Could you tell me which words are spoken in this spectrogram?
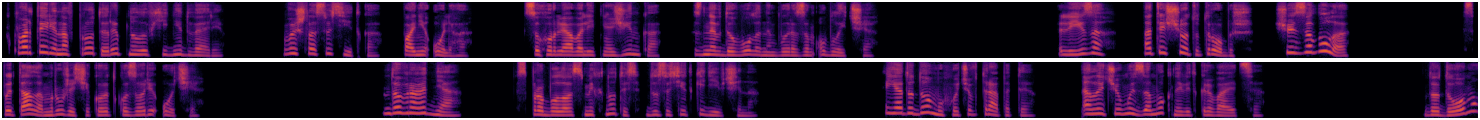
В квартирі навпроти рипнули вхідні двері. Вийшла сусідка, пані Ольга, сухорлява літня жінка з невдоволеним виразом обличчя. Ліза, а ти що тут робиш? Щось забула? спитала, мружачи короткозорі очі. Доброго дня, спробувала усміхнутись до сусідки дівчина. Я додому хочу втрапити, але чомусь замок не відкривається. Додому?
